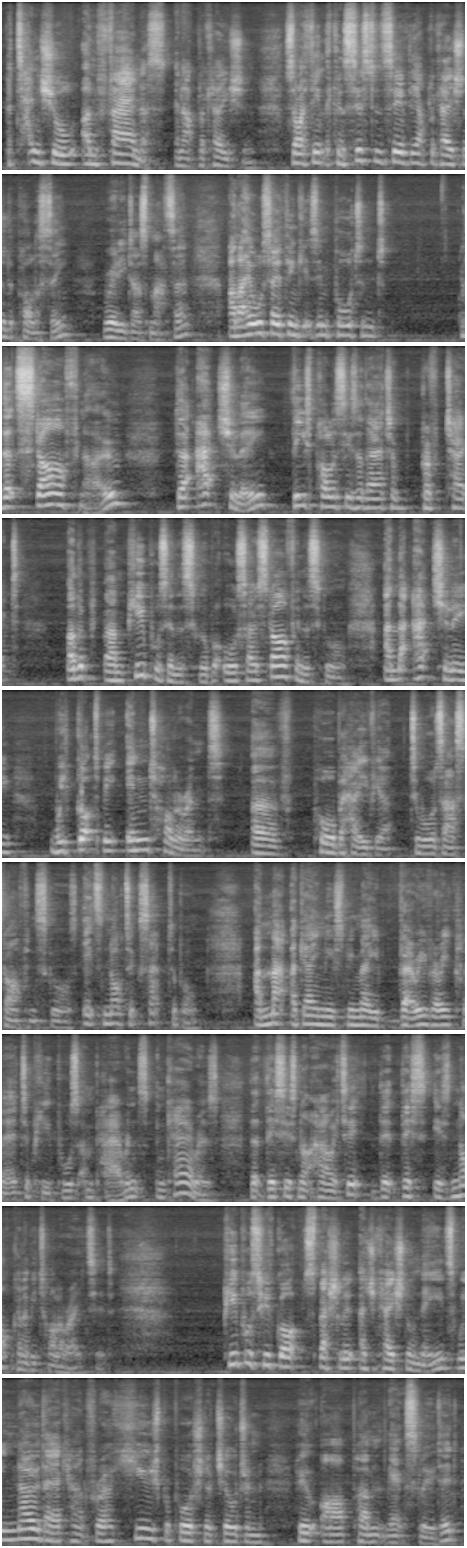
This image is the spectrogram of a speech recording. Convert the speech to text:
potential unfairness in application. So I think the consistency of the application of the policy really does matter. And I also think it's important that staff know that actually these policies are there to protect other um, pupils in the school, but also staff in the school, and that actually we've got to be intolerant of poor behaviour towards our staff in schools. It's not acceptable. And that again needs to be made very, very clear to pupils and parents and carers that this is not how it is, that this is not going to be tolerated. Pupils who've got special educational needs, we know they account for a huge proportion of children who are permanently excluded,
